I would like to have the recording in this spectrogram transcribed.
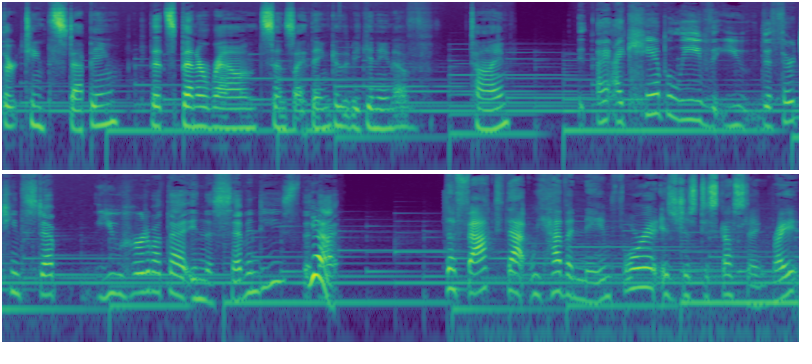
13th stepping that's been around since I think the beginning of time. I, I can't believe that you, the 13th step, you heard about that in the 70s? That yeah. That... The fact that we have a name for it is just disgusting, right?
